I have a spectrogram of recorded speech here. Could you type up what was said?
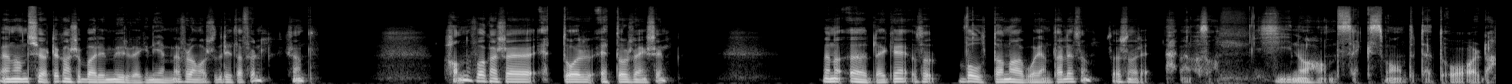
Men han kjørte kanskje bare i murveggen hjemme fordi han var så drita full. ikke sant? Han får kanskje ett, år, ett års fengsel. Men å ødelegge altså Voldta nabojenta, liksom. Så er det sånn altså, gi nå han seks måneder til et år, da.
